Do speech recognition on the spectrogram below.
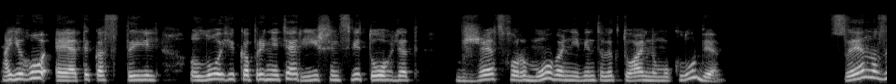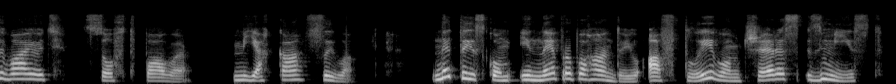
а його етика, стиль, логіка прийняття рішень, світогляд вже сформовані в інтелектуальному клубі. Це називають soft power – м'яка сила. Не тиском і не пропагандою, а впливом через зміст,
